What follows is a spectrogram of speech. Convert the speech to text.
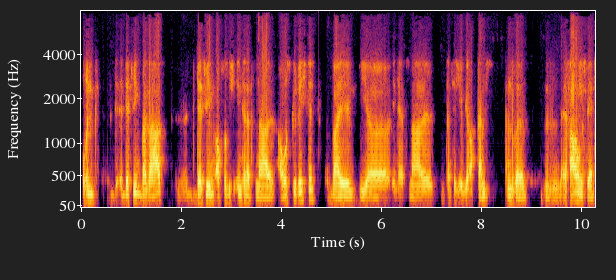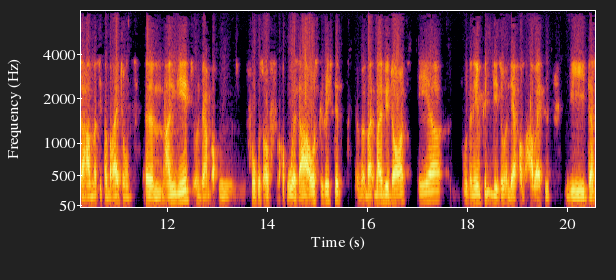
Und deswegen Basar deswegen auch wirklich international ausgerichtet, weil wir international tatsächlich irgendwie auch ganz andere Erfahrungswerte haben, was die Verbreitung ähm, angeht. Und wir haben auch einen Fokus auf, auf USA ausgerichtet, weil, weil wir dort eher Unternehmen finden, die so in der Form arbeiten, wie das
